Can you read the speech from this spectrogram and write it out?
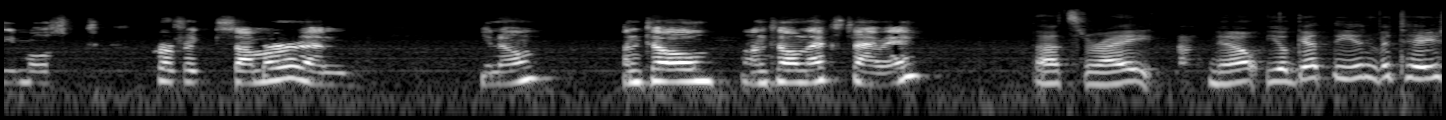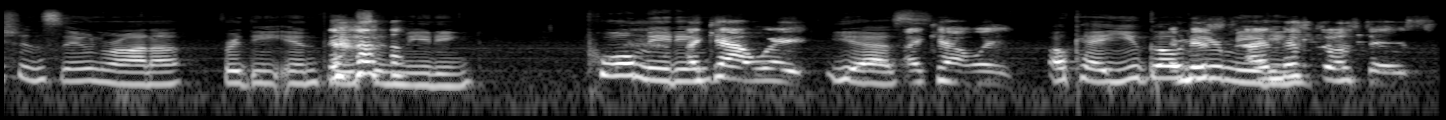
the most perfect summer and you know until until next time, eh? That's right. No, you'll get the invitation soon, Rana, for the in-person meeting, pool meeting. I can't wait. Yes. I can't wait. Okay, you go I to miss, your meeting. I miss those days.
